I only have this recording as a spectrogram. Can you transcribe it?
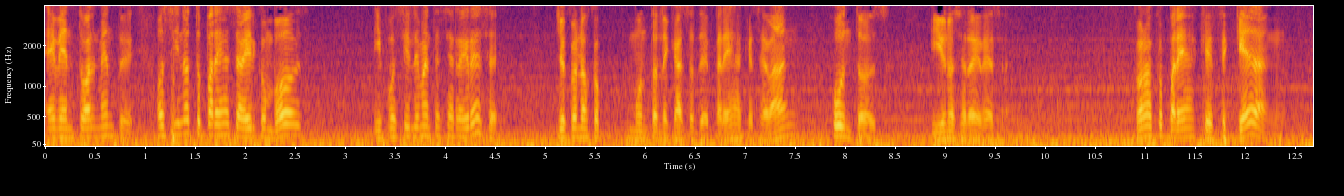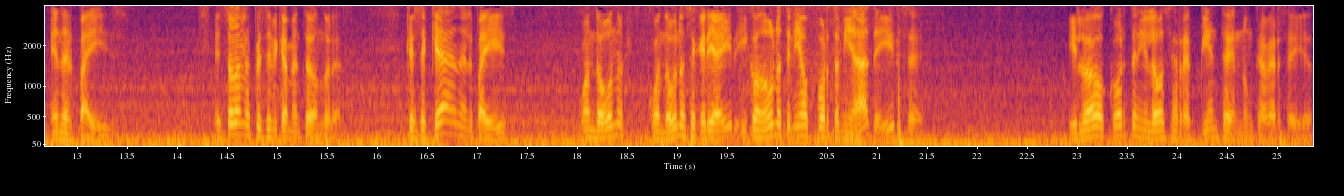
eventualmente. O si no, tu pareja se va a ir con vos y posiblemente se regrese. Yo conozco un montón de casos de parejas que se van juntos y uno se regresa. Conozco parejas que se quedan en el país. Esto hablando específicamente de Honduras. Que se quedan en el país cuando uno, cuando uno se quería ir y cuando uno tenía oportunidad de irse. Y luego cortan y luego se arrepiente de nunca haberse ido.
